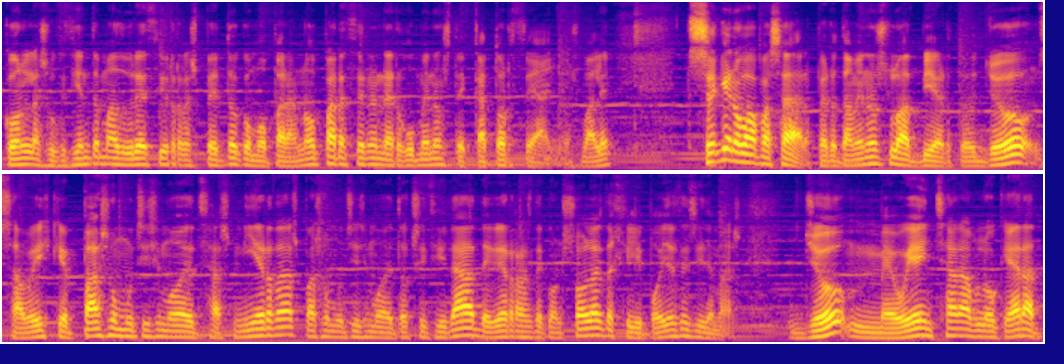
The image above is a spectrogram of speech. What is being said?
con la suficiente madurez y respeto como para no parecer energúmenos de 14 años, ¿vale? Sé que no va a pasar, pero también os lo advierto. Yo sabéis que paso muchísimo de esas mierdas, paso muchísimo de toxicidad, de guerras de consolas, de gilipolleces y demás. Yo me voy a hinchar a bloquear a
